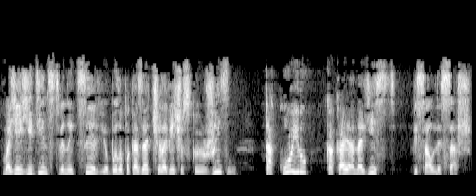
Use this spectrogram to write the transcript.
Моей единственной целью было показать человеческую жизнь такую, какая она есть, писал Лесаж.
